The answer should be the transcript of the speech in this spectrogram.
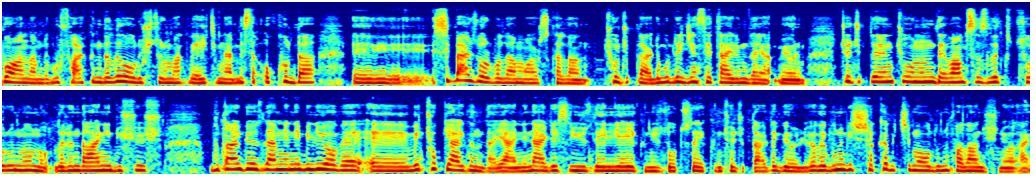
bu anlamda bu farkındalığı oluşturmak ve eğitimler. Mesela okulda e, siber zorbalığa maruz kalan çocuklarda burada cinsiyet ayrımı da yapmıyorum. Çocukların çoğunun devamsızlık sorunu, notlarında ani düşüş bunlar gözlemlenebiliyor ve e, ve çok yaygın da yani neredeyse %50'ye yakın %30'a yakın çocuklarda görülüyor ve bunu bir şaka biçimi olduğunu falan düşünüyorlar.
